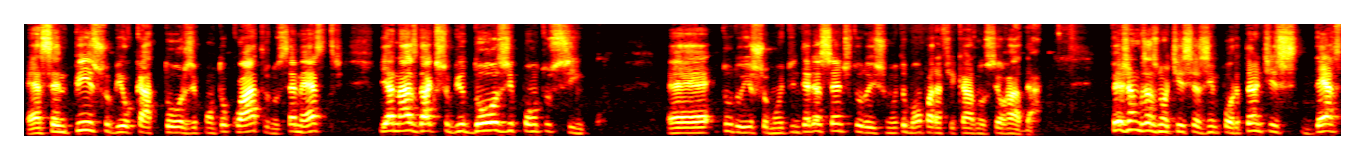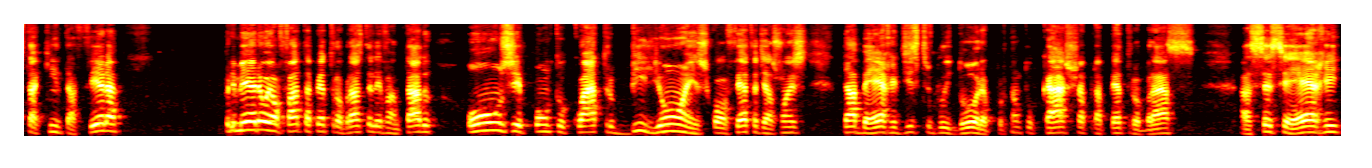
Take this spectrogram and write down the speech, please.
S&P subiu 14,4% no semestre e a Nasdaq subiu 12,5%. É, tudo isso muito interessante, tudo isso muito bom para ficar no seu radar. Vejamos as notícias importantes desta quinta-feira. Primeiro é o fato da Petrobras ter levantado 11,4 bilhões com a oferta de ações da BR Distribuidora, portanto, caixa para a Petrobras, a CCR,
